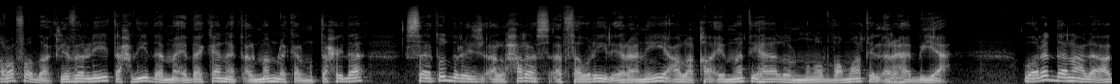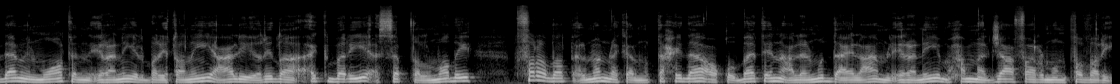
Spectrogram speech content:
رفض كليفرلي تحديد ما إذا كانت المملكة المتحدة ستدرج الحرس الثوري الإيراني على قائمتها للمنظمات الإرهابية. وردا على أعدام المواطن الإيراني البريطاني علي رضا أكبري السبت الماضي فرضت المملكة المتحدة عقوبات على المدعي العام الإيراني محمد جعفر منتظري.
